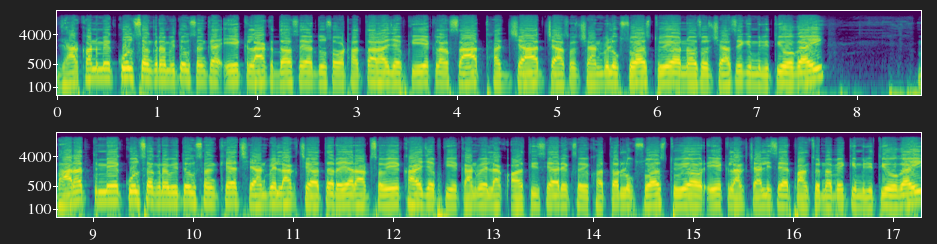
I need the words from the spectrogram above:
झारखंड में कुल संक्रमितों की संख्या एक लाख दस हज़ार दो सौ अठहत्तर है, जबकि एक लाख सात हज़ार चार सौ छियानवे लोग स्वस्थ हुए और नौ सौ छियासी की मृत्यु हो गई। भारत में कुल संक्रमितों की संख्या छियानवे लाख छिहत्तर हज़ार आठ सौ एक है, जबकि इक्यानवे लाख अड़तीस हज़ार एक सौ इकहत्तर लोग स्वस्थ हुए और एक लाख चालीस हज़ार पाँच सौ नब्बे की मृत्यु हो गई।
